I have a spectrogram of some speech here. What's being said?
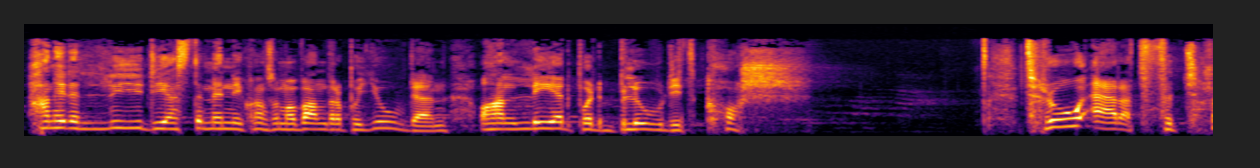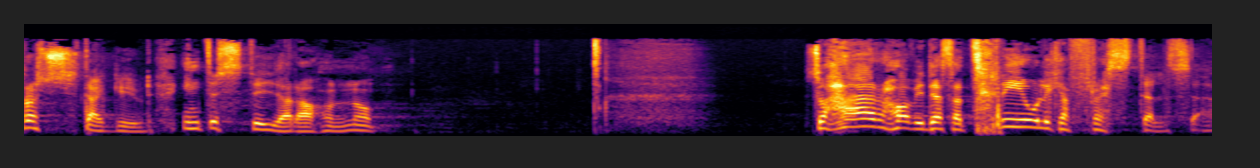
Han är den lydigaste människan som har vandrat på jorden och han led på ett blodigt kors. Tro är att förtrösta Gud, inte styra honom. Så här har vi dessa tre olika frestelser.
